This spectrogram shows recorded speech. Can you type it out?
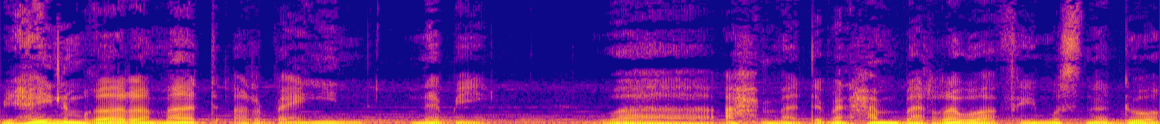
بهي المغارة مات أربعين نبي. وأحمد بن حنبل روى في مسنده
